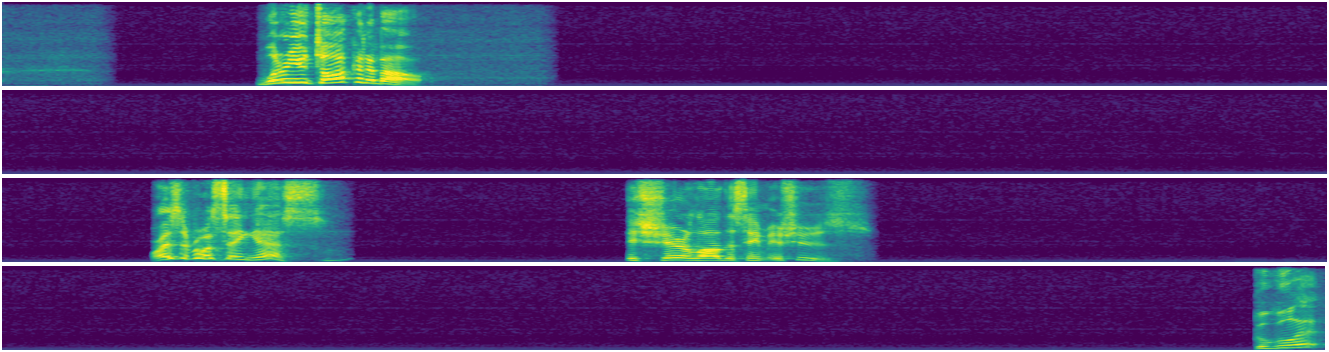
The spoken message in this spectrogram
What are you talking about? Why is everyone saying yes? They share a lot of the same issues. Google it?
